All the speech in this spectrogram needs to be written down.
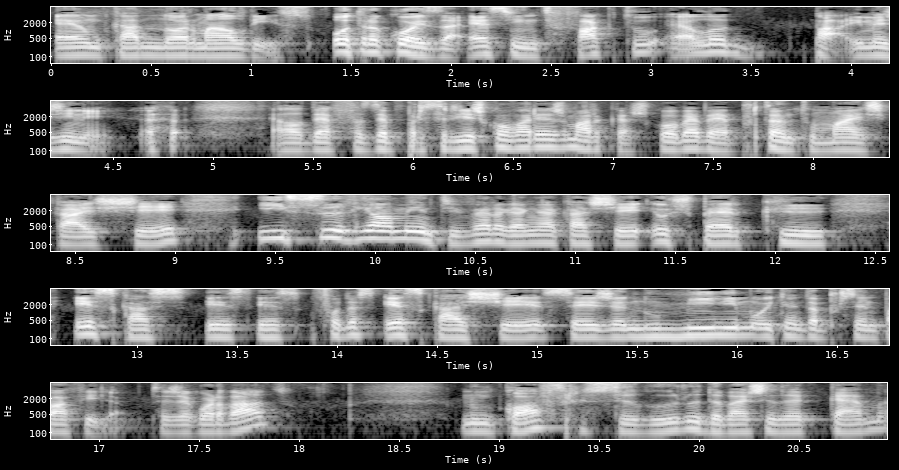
É um bocado normal disso. Outra coisa, é assim, de facto, ela pá, imaginem, ela deve fazer parcerias com várias marcas, com o bebê, portanto, mais cachê, e se realmente tiver a ganhar cachê, eu espero que esse, esse, esse, esse cachê seja no mínimo 80% para a filha, seja guardado num cofre seguro debaixo da cama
